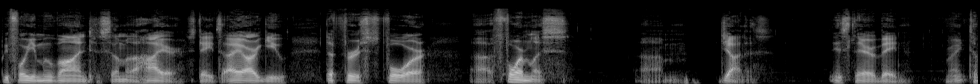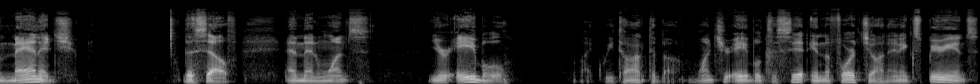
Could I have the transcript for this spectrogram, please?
before you move on to some of the higher states. I argue the first four uh, formless um, jhanas is Theravada, right? To manage the self. And then once you're able, like we talked about, once you're able to sit in the fourth jhana and experience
